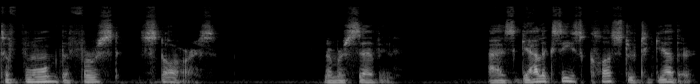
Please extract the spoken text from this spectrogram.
to form the first stars. Number seven, as galaxies cluster together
